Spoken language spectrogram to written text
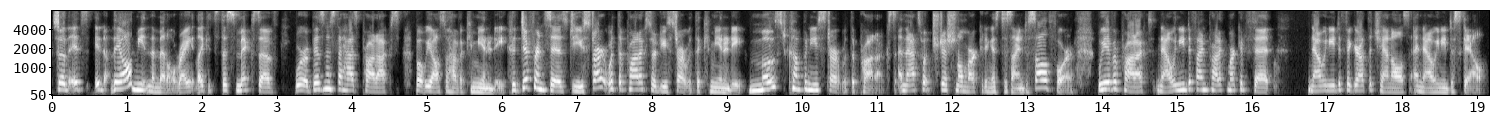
So it's it, they all meet in the middle, right? Like it's this mix of we're a business that has products, but we also have a community. The difference is do you start with the products or do you start with the community? Most companies start with the products, and that's what traditional marketing is designed to solve for. We have a product, now we need to find product market fit, now we need to figure out the channels, and now we need to scale.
